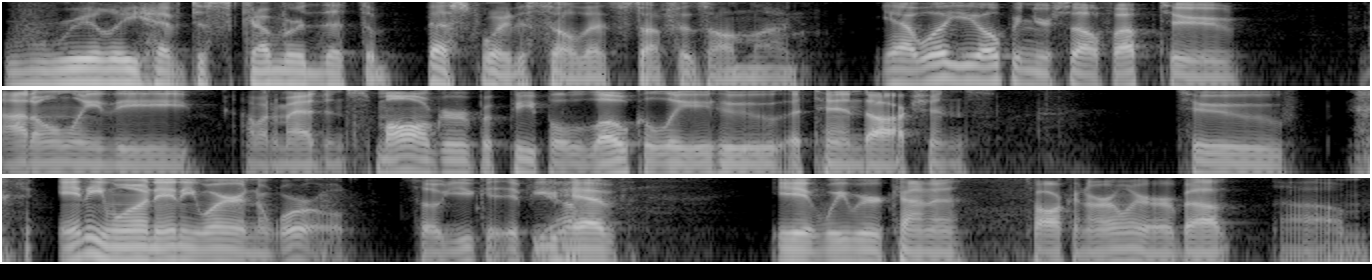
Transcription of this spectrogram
really have discovered that the best way to sell that stuff is online. Yeah, well, you open yourself up to not only the, I would imagine, small group of people locally who attend auctions, to anyone anywhere in the world. So you could, if you Yeah. have, yeah, we were kind of talking earlier about um,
